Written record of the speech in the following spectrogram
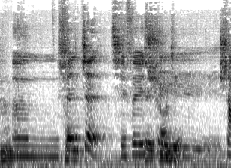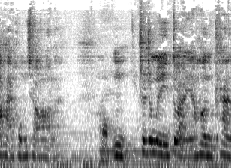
嗯深圳起飞去上海虹桥好了。好，嗯，就这么一段，然后你看，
